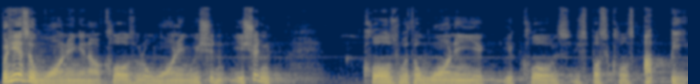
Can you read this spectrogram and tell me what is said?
But here's a warning, and I'll close with a warning. We shouldn't, you shouldn't close with a warning. You, you close, you're supposed to close upbeat.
